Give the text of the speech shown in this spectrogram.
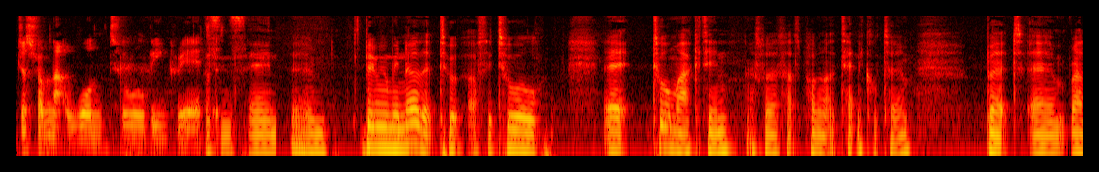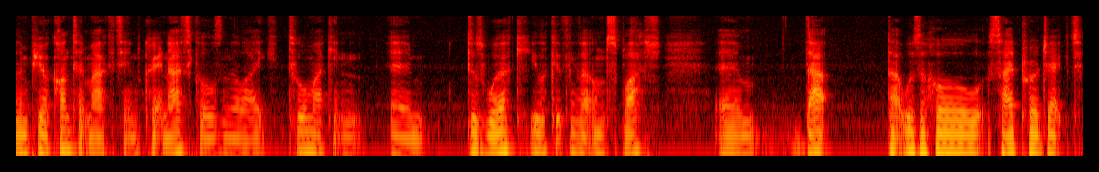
just from that one tool being created. That's insane. Um, but I mean, we know that tool, obviously tool uh, tool marketing. I suppose that's probably not a technical term, but um, rather than pure content marketing, creating articles and the like, tool marketing um, does work. You look at things like Unsplash. Um, that that was a whole side project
